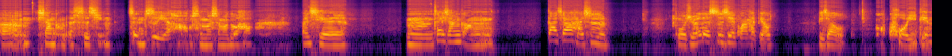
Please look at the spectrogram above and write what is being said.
呃，香港的事情，政治也好，什么什么都好，而且，嗯，在香港，大家还是，我觉得世界观还比较。比较阔一点，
